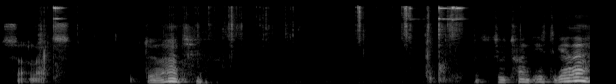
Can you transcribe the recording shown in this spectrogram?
So let's do that. Put the two twenties together.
